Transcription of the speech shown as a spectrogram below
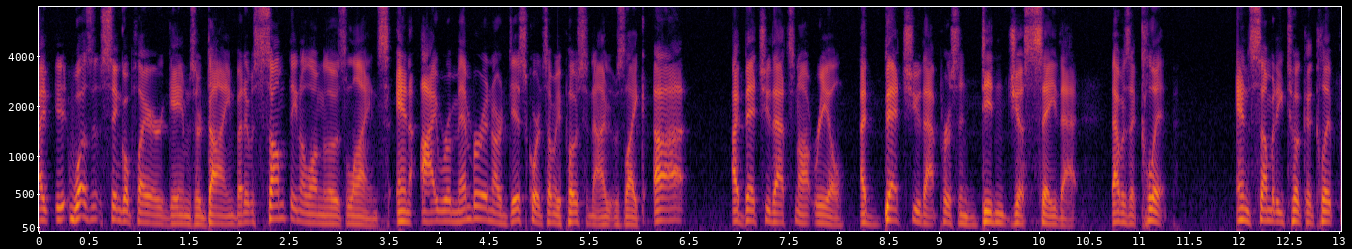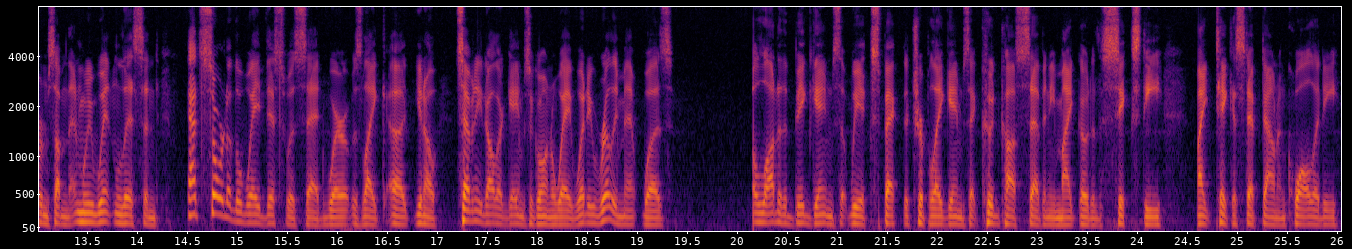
I, it wasn't single player games are dying, but it was something along those lines. And I remember in our Discord, somebody posted, and I was like, uh, I bet you that's not real. I bet you that person didn't just say that. That was a clip. And somebody took a clip from something and we went and listened. That's sort of the way this was said, where it was like, uh, you know, $70 games are going away. What he really meant was a lot of the big games that we expect, the AAA games that could cost 70 might go to the 60, might take a step down in quality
